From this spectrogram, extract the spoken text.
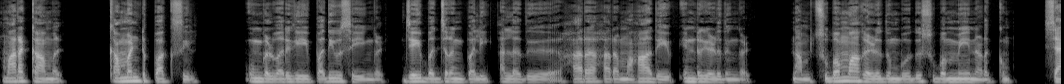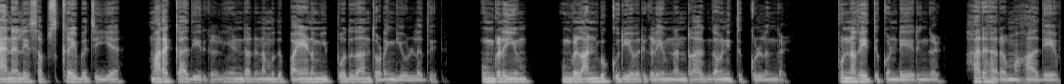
மறக்காமல் கமெண்ட் பாக்ஸில் உங்கள் வருகையை பதிவு செய்யுங்கள். ஜெய் பஜ்ரங் பலி அல்லது ஹர ஹர மகாதேவ் என்று எழுதுங்கள். நாம் சுபமாக எழுதும்போது சுபமே நடக்கும். சேனலை சப்ஸ்கிரைப் செய்ய மறக்காதீர்கள் என்ற நமது பயணம் இப்போதுதான் தொடங்கியுள்ளது. உங்களையும், உங்கள் அன்புக்குரியவர்களையும் நன்றாக கவனித்துக் கொள்ளுங்கள். புன்னகைத்துக் கொண்டே இருங்கள். ஹர ஹர மகாதேவ்.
